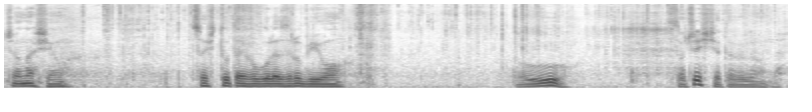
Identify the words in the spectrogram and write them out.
czy ona się coś tutaj w ogóle zrobiło. Uuu, soczyście to wygląda.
